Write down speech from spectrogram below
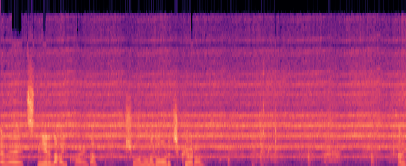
evet, diğeri daha yukarıda. Şu an ona doğru çıkıyorum. Ay,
